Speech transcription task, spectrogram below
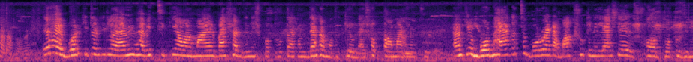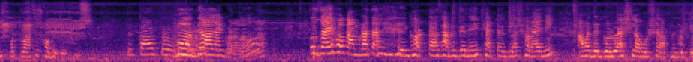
থাকা হবে। হ্যাঁ বরকি টরকি লয়। আমি ভাবিছি কি আমার মায়ের বাসার জিনিসপত্র তো এখন দেখার মতো কেউ নাই সব তো আমারই। আর কি বড় ভাইয়া কাছে বড় একটা বাক্স কিনে নিয়ে আসে সব যত জিনিসপত্র আছে সবই দেখিস তো হ্যাঁ দেওয়া লাগবে তো। তো যাই হোক আমরা তাহলে এই ঘরটা ঝাড়ু দিয়ে নিই খ্যাটটা এগুলো সরাই নিই আমাদের গরু আসলে অবশ্যই আপনাদেরকে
